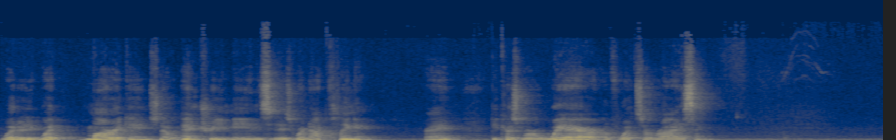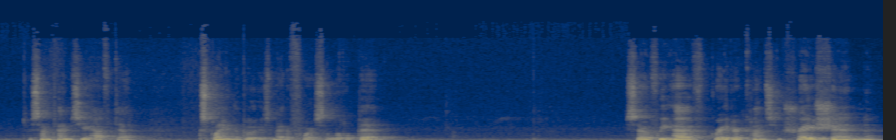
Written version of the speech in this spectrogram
What, it, what Mara gains no entry means is we're not clinging, right? Because we're aware of what's arising. So sometimes you have to explain the Buddha's metaphors a little bit. So, if we have greater concentration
